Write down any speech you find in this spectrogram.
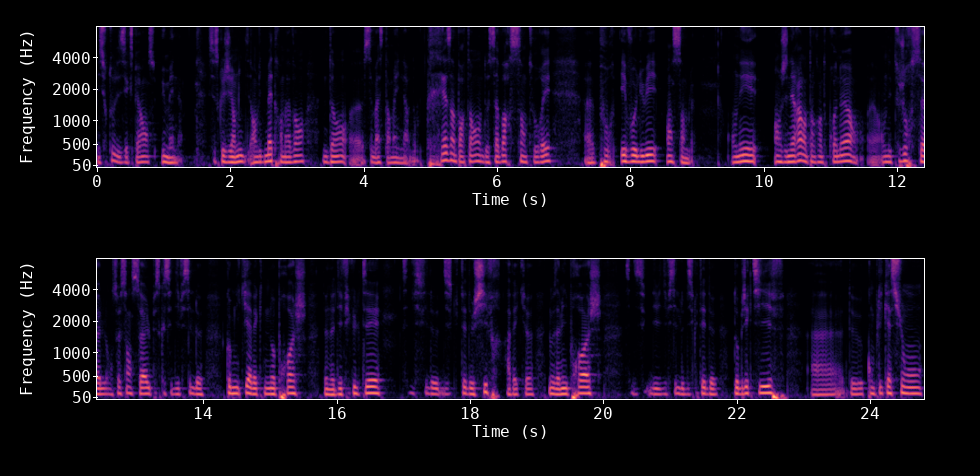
mais surtout des expériences humaines. C'est ce que j'ai envie, de mettre en avant dans euh, ce mastermind-là. Donc très important de savoir s'entourer euh, pour évoluer ensemble. On est en général, en tant qu'entrepreneur, euh, on est toujours seul, on se sent seul puisque c'est difficile de communiquer avec nos proches de nos difficultés, c'est difficile de discuter de chiffres avec euh, nos amis proches, c'est difficile de discuter d'objectifs, euh, de complications,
